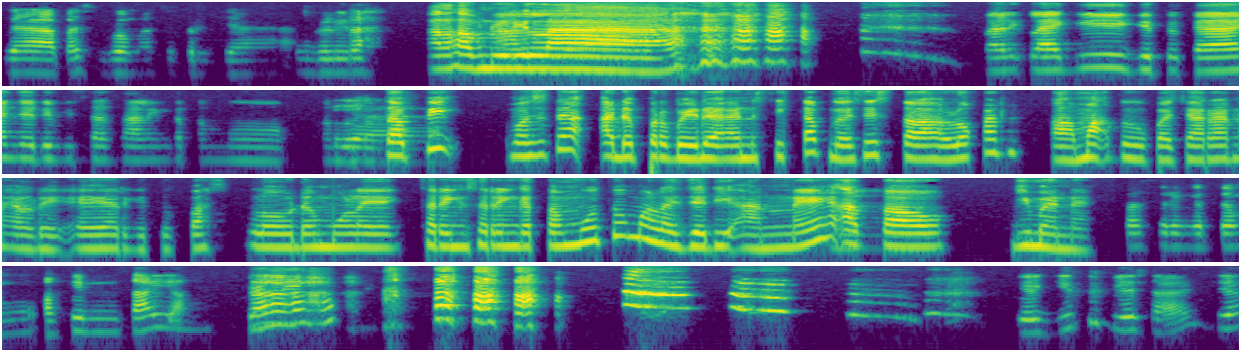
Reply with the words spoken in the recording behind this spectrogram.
Ya pas gue masuk kerja, alhamdulillah. Alhamdulillah. Balik lagi gitu kan, jadi bisa saling ketemu. Iya. Tapi maksudnya ada perbedaan sikap gak sih setelah lo kan lama tuh pacaran LDR gitu. Pas lo udah mulai sering-sering ketemu tuh malah jadi aneh Hmm. atau gimana? Pas sering ketemu makin sayang. ya gitu biasa aja.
